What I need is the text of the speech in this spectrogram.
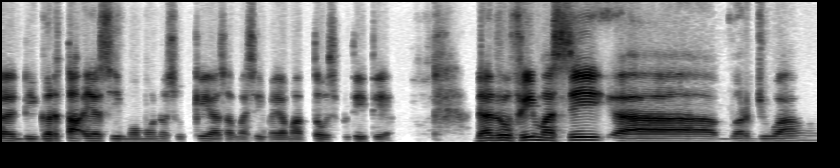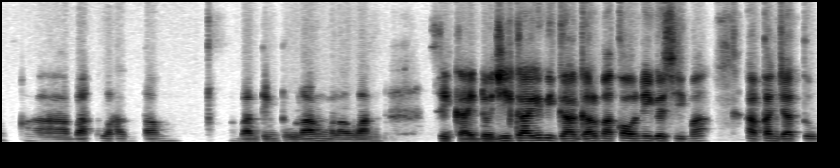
eh, digertak ya si Momonosuke ya sama si Yamato seperti itu ya. Dan Ruffy masih uh, berjuang uh, baku hantam banting tulang melawan si Kaido. Jika ini gagal maka Onigashima akan jatuh.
